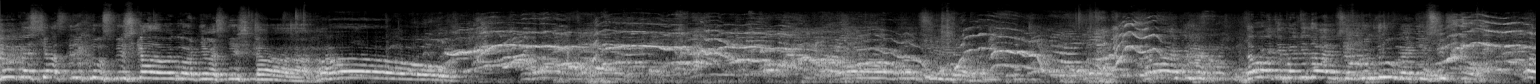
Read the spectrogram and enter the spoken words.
Ну-ка сейчас стряхну с мешка новогоднего снежка. Оу! О, молодцы! Давайте, же, давайте покидаемся друг друга этих снежков. Вот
